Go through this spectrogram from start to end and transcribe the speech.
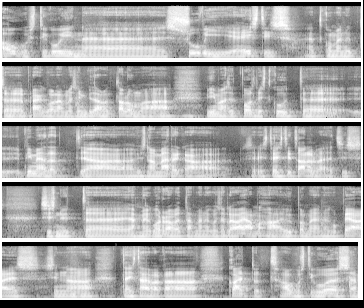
augustikuine äh, suvi Eestis. et kui me nüüd äh, praegu oleme siin pidanud taluma viimased poolteist kuud pimedat ja üsna märga sellist Eesti talve, et siis siis nüüd äh, jah, me korra võtame nagu selle aja maha ja hüppame nagu pea ees sinna täistaevaga kaetud augustikuu öösse.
